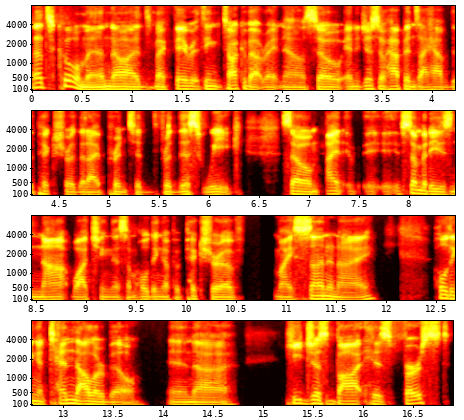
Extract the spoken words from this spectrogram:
That's cool, man. No, it's my favorite thing to talk about right now. So, and it just so happens I have the picture that I printed for this week. So, I, if somebody's not watching this, I'm holding up a picture of my son and I holding a $10 bill. And uh, he just bought his first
